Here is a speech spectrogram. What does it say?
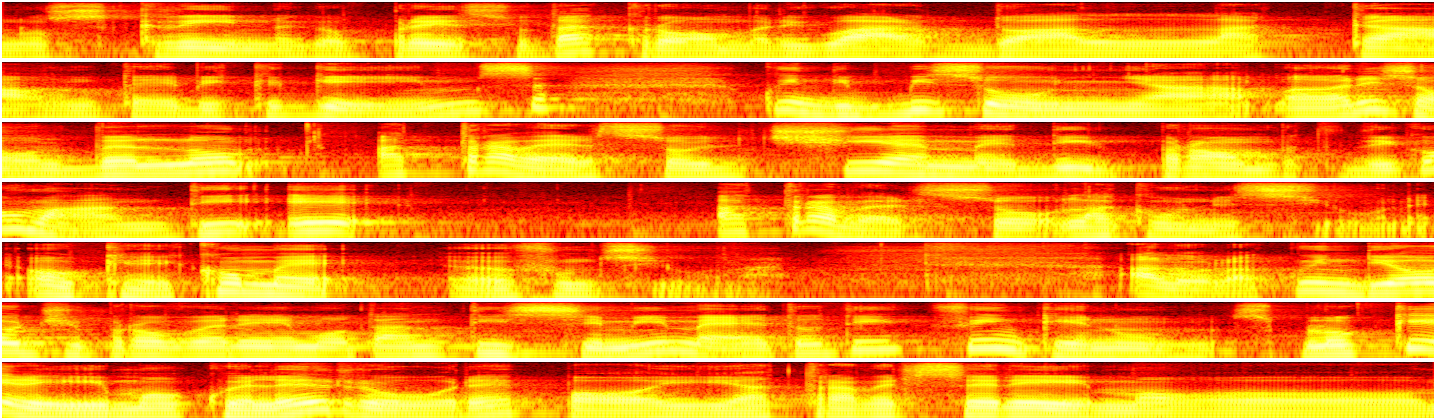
uno screen che ho preso da Chrome riguardo all'account Epic Games, quindi bisogna uh, risolverlo attraverso il CMD prompt dei comandi e attraverso la connessione. Ok, come uh, funziona? Allora, quindi oggi proveremo tantissimi metodi finché non sbloccheremo quell'errore, poi attraverseremo,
